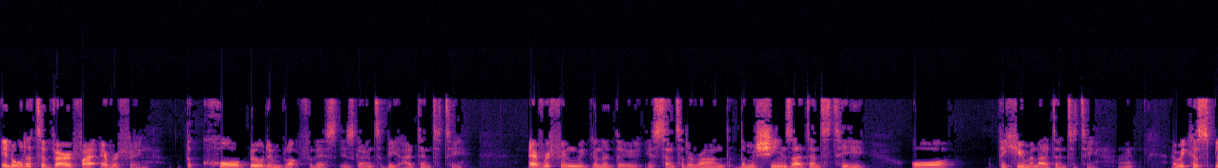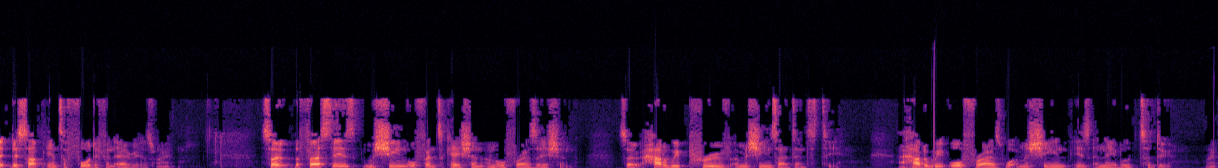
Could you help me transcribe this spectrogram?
in order to verify everything, the core building block for this is going to be identity everything we're going to do is centered around the machine's identity or the human identity, right? And we can split this up into four different areas, right? So the first is machine authentication and authorization. So how do we prove a machine's identity? And how do we authorize what a machine is enabled to do, right?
